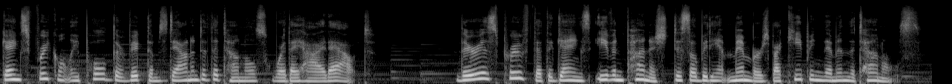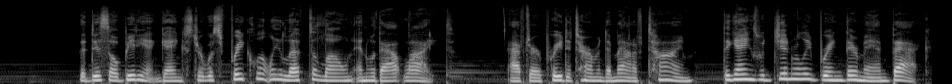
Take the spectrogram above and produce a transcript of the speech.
gangs frequently pulled their victims down into the tunnels where they hide out. There is proof that the gangs even punished disobedient members by keeping them in the tunnels. The disobedient gangster was frequently left alone and without light. After a predetermined amount of time, the gangs would generally bring their man back,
